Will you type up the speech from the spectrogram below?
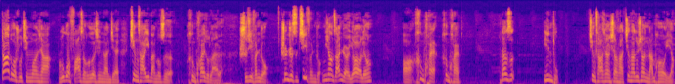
大多数情况下，如果发生恶性案件，警察一般都是很快就来了，十几分钟，甚至是几分钟。你像咱这幺幺零，啊，很快很快。但是，印度警察像像啥？警察就像你男朋友一样，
